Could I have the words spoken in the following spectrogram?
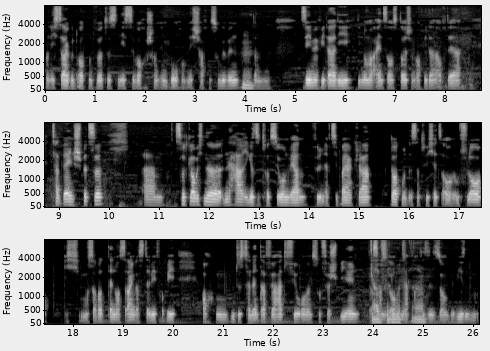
Und ich sage, Dortmund wird es nächste Woche schon in Bochum nicht schaffen zu gewinnen. Hm. Dann sehen wir wieder die, die Nummer eins aus Deutschland auch wieder auf der Tabellenspitze. Ähm, es wird, glaube ich, eine, eine haarige Situation werden für den FC Bayern. Klar, Dortmund ist natürlich jetzt auch im Flow. Ich muss aber dennoch sagen, dass der BVB auch ein gutes Talent dafür hat, Führungen zu verspielen. Das Absolut, haben sie auch mehrfach ja. diese Saison bewiesen.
